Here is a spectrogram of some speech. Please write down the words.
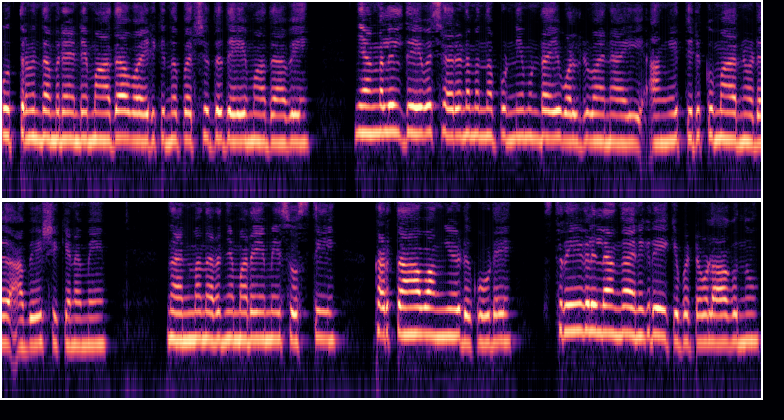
പുത്രൻ തമ്പുരാന്റെ മാതാവായിരിക്കുന്ന പരിശുദ്ധ ദേവമാതാവേ ഞങ്ങളിൽ ദൈവശരണമെന്ന പുണ്യമുണ്ടായി വളരുവാനായി അങ്ങേ തിരുക്കുമാരനോട് അപേക്ഷിക്കണമേ. നന്മ നിറഞ്ഞ മറയമേ സ്വസ്തി കർത്താവ് അങ്ങയുടെ കൂടെ സ്ത്രീകളിൽ അങ്ങ് അനുഗ്രഹിക്കപ്പെട്ടവളാകുന്നു.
